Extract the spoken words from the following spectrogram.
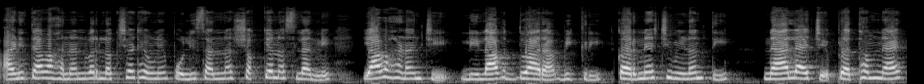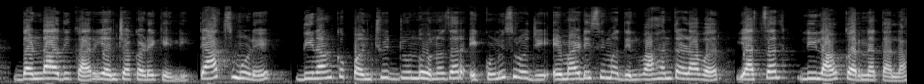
आणि त्या वाहनांवर लक्ष ठेवणे पोलिसांना शक्य नसल्याने या वाहनांची लिलावद्वारा विक्री करण्याची विनंती न्यायालयाचे प्रथम न्याय दंडाधिकार यांच्याकडे केली. त्याचमुळे दिनांक पंचवीस जून दोन हजार एकोणीस रोजी एमआयडीसी मधील वाहनतळावर याचा लिलाव करण्यात आला.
